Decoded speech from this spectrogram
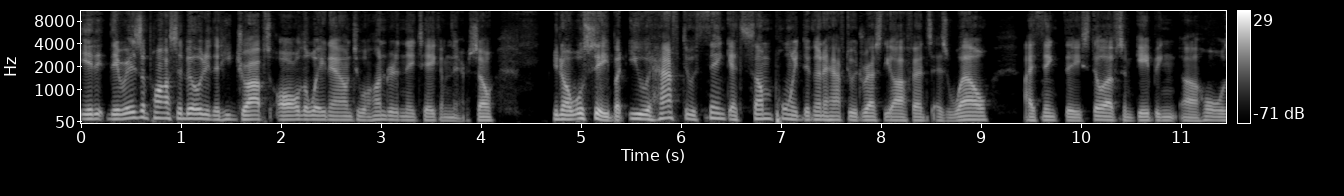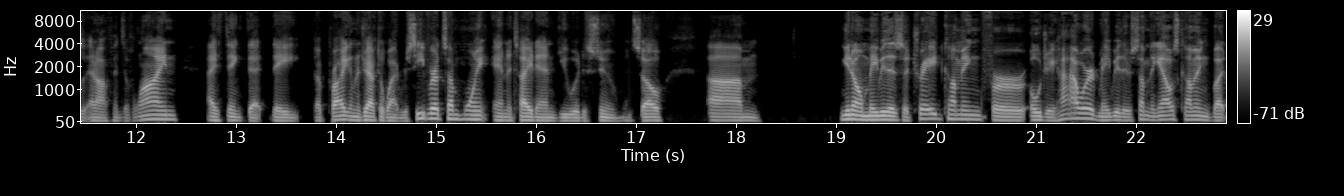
it there is a possibility that he drops all the way down to 100 and they take him there. So, you know, we'll see. But you have to think at some point they're going to have to address the offense as well. I think they still have some gaping uh, holes at offensive line. I think that they are probably going to draft a wide receiver at some point and a tight end, you would assume. And so, um, you know, maybe there's a trade coming for OJ Howard. Maybe there's something else coming, but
